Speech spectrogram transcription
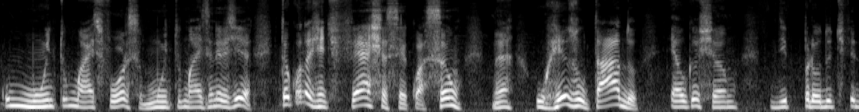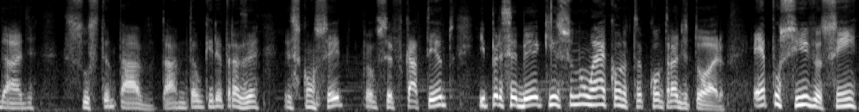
com muito mais força, muito mais energia. Então, quando a gente fecha essa equação, né, o resultado é o que eu chamo de produtividade sustentável. Tá? Então, eu queria trazer esse conceito para você ficar atento e perceber que isso não é contraditório. É possível, sim,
